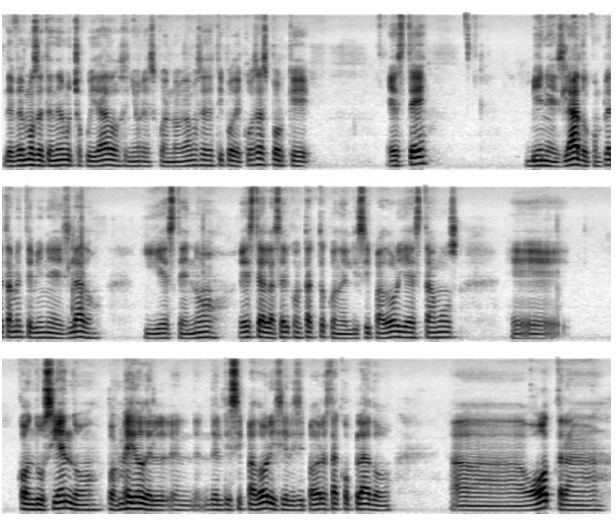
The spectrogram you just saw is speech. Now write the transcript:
debemos de tener mucho cuidado, señores, cuando hagamos ese tipo de cosas porque este viene aislado, completamente viene aislado y este no. Este al hacer contacto con el disipador ya estamos eh, conduciendo por medio del, disipador y si el disipador está acoplado a otra,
